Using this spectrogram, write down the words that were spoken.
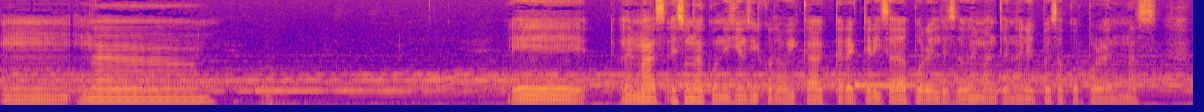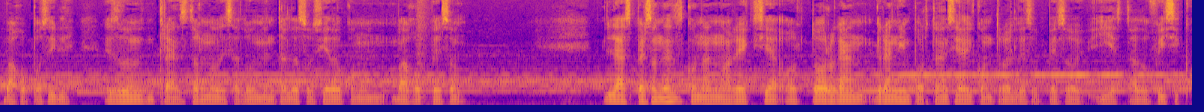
Mm. Es una condición psicológica caracterizada por el deseo de mantener el peso corporal más bajo posible. Es un trastorno de salud mental asociado con un bajo peso. Las personas con anorexia otorgan gran importancia al control de su peso y estado físico.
